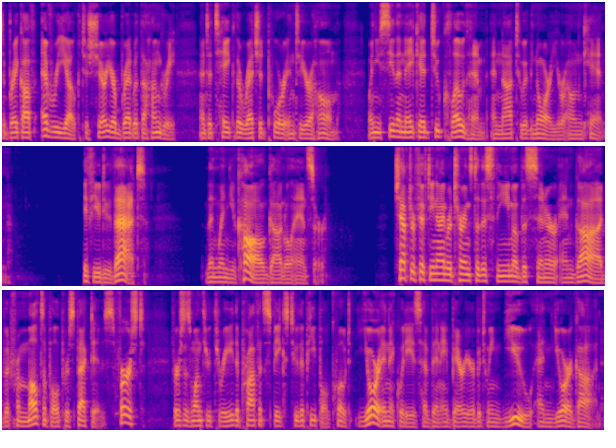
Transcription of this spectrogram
to break off every yoke, to share your bread with the hungry, and to take the wretched poor into your home when you see the naked, to clothe him and not to ignore your own kin. If you do that, then when you call, God will answer. Chapter 59 returns to this theme of the sinner and God, but from multiple perspectives. First, verses 1 through 3, the prophet speaks to the people, quote, Your iniquities have been a barrier between you and your God.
